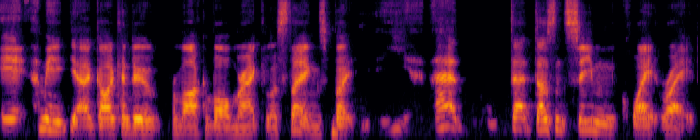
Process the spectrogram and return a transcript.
It, I mean, yeah, God can do remarkable, miraculous things, but that that doesn't seem quite right.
